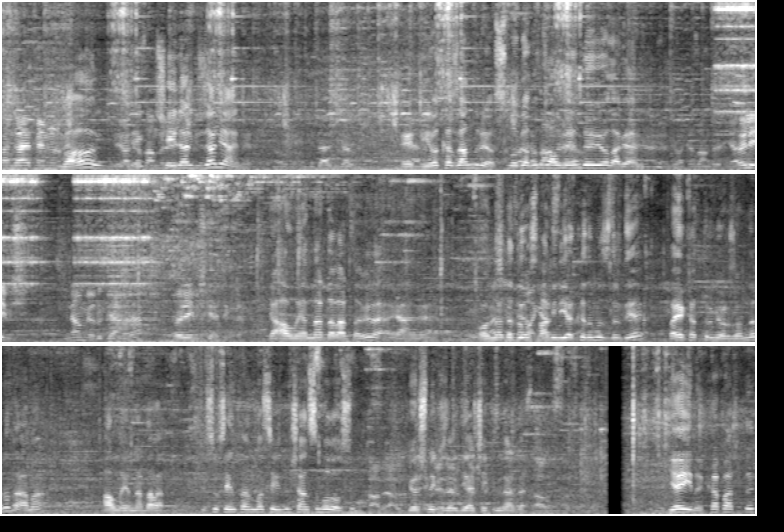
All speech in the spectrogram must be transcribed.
Ben gayet memnunum. ya. Vay, Viva e, kazandırıyor. şeyler güzel yani. Güzel güzel. Evet, Viva kazandırıyor. Sloganımız kazandırıyor. almayanı dövüyorlar yani. Yani Viva kazandırıyor. Ya öyleymiş. İnanmıyorduk yani öyle. Öyleymiş gerçekten. Ya almayanlar da var tabii de yani. Onlar Başka da diyoruz ya. yakınımızdır diye dayak attırmıyoruz onlara da ama almayanlar da var. Yusuf seni tanıma sevindim. Şansın bol olsun. Tabii abi. Görüşmek üzere diğer çekimlerde. Sağ. Yayını kapattık.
